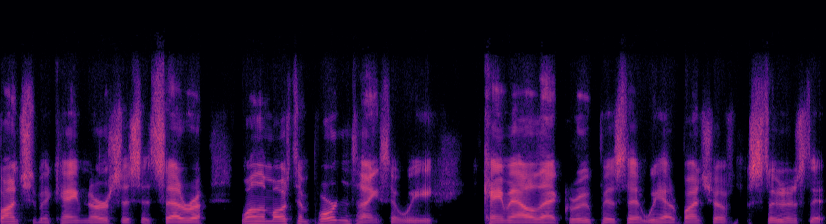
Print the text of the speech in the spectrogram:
bunch that became nurses, etc. One of the most important things that we came out of that group is that we had a bunch of students that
